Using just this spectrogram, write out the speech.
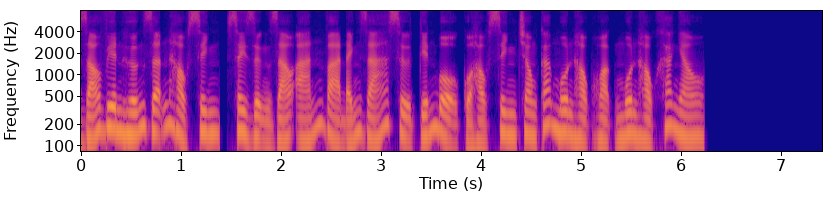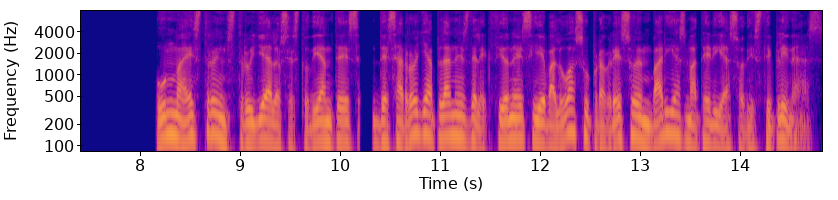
Giáo viên hướng dẫn học sinh xây dựng giáo án và đánh giá sự tiến bộ của học sinh trong các môn học hoặc môn học khác nhau. Un maestro instruye a los estudiantes, desarrolla planes de lecciones y evalúa su progreso en varias materias o disciplinas.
